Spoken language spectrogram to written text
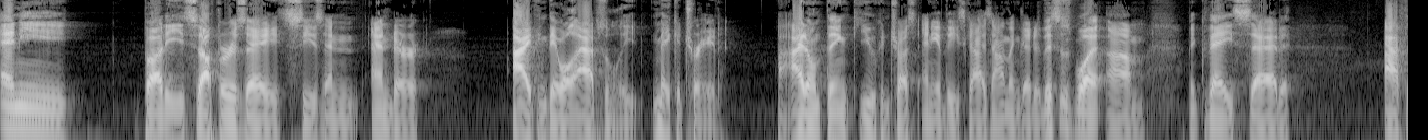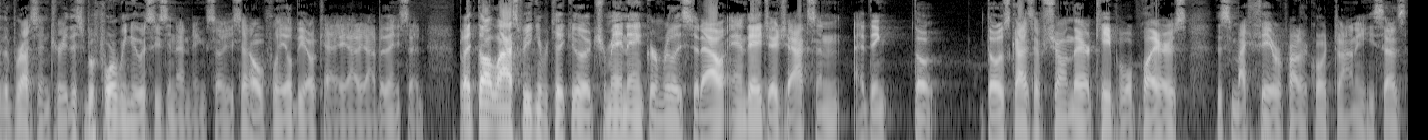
anybody suffers a season ender, I think they will absolutely make a trade. I don't think you can trust any of these guys. I don't think they do. This is what um, McVay said after the Bruss injury. This is before we knew a season ending, so he said hopefully he'll be okay. Yeah, yeah. But then he said, but I thought last week in particular, Tremayne Anchrum really stood out, and AJ Jackson. I think the, those guys have shown they are capable players. This is my favorite part of the quote, Johnny. He says,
